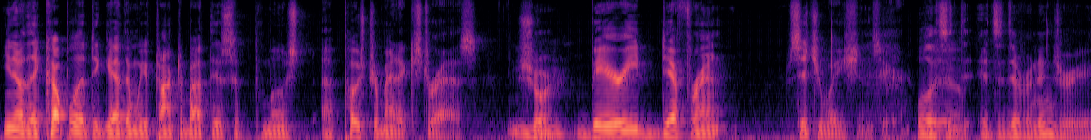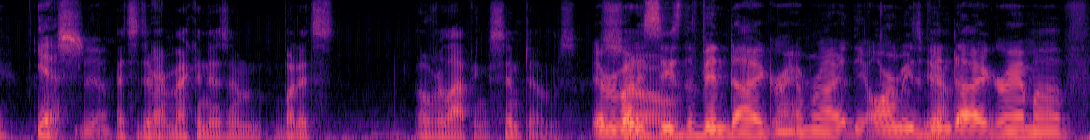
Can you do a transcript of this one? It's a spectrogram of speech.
you know, they couple it together, and we've talked about this with most uh, post traumatic stress. sure. Very different situations here. Well, it's Yeah. a, it's a different injury. Yes. Yeah. It's a different mechanism, but it's overlapping symptoms. Everybody So- sees the Venn diagram, right? The Army's Venn diagram of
